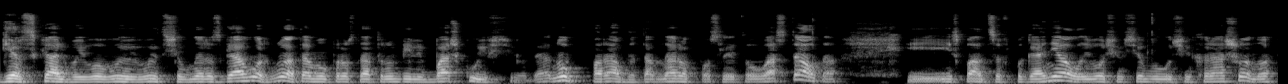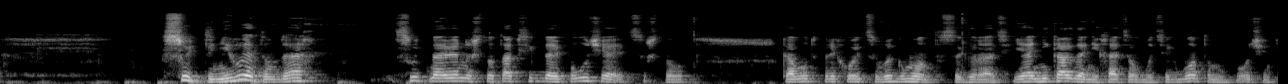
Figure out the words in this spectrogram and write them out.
Герцкальба его вы, вытащил на разговор. Ну, а там ему просто отрубили башку и все. Да? Ну, правда, там народ после этого восстал. Там, и испанцев погонял. И, в общем, все было очень хорошо. Но суть-то не в этом, да. Суть, наверное, что так всегда и получается, что вот кому-то приходится в Эгмонт сыграть. Я никогда не хотел быть Эгмонтом, очень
